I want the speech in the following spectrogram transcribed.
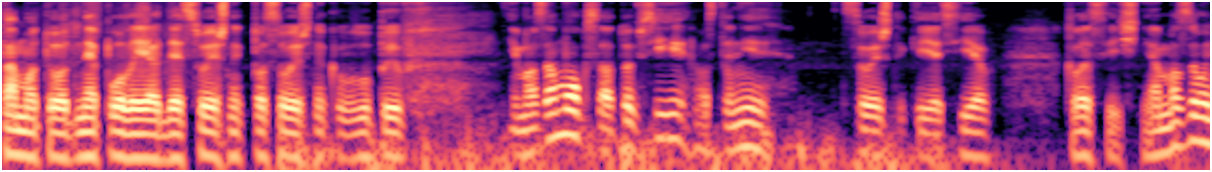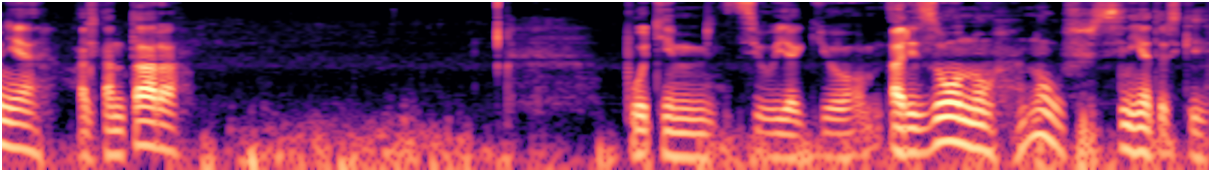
Там ото одне поле, я де соняшник по соняшнику влупив і мазамокс, а то всі останні соняшники я сіяв класичні. Амазонія, Алькантара. Потім цю як його, Аризону, ну, сінгетовські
